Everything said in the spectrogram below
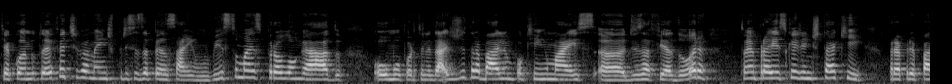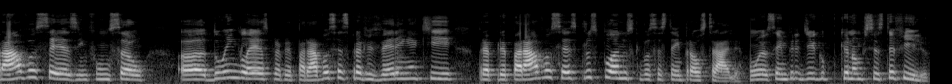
que é quando tu efetivamente precisa pensar em um visto mais prolongado ou uma oportunidade de trabalho um pouquinho mais uh, desafiadora. Então é para isso que a gente está aqui, para preparar vocês em função uh, do inglês, para preparar vocês para viverem aqui, para preparar vocês para os planos que vocês têm para a Austrália. Então, eu sempre digo que eu não preciso ter filho,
